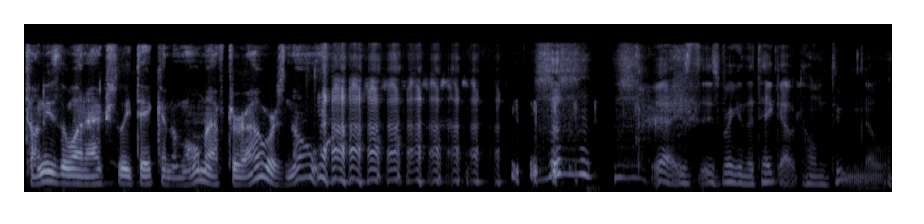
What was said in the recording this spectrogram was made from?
Tony's the one actually taking them home after hours. No. uh, yeah, he's, he's bringing the takeout home too. No.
